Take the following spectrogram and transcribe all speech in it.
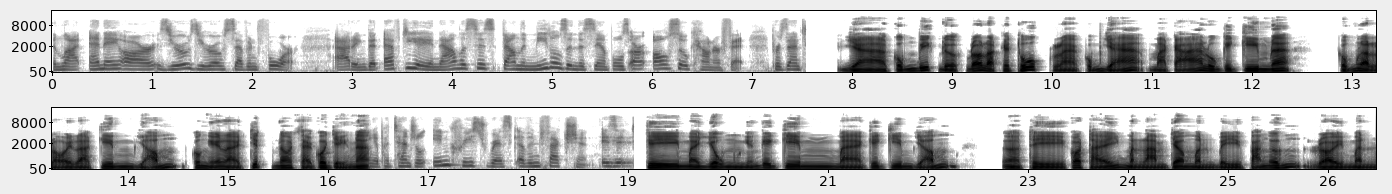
Lot NAR 0074, adding that FDA analysis found the needles in the samples are also counterfeit, presenting và cũng biết được đó là cái thuốc là cũng giả mà cả luôn cây kim đó cũng là loại là kim dởm có nghĩa là chích nó sẽ có chuyện đó. Khi mà dùng những cái kim mà cây kim dởm ờ, thì có thể mình làm cho mình bị phản ứng rồi mình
